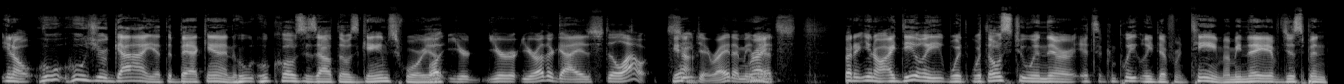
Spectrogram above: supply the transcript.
you know, who who's your guy at the back end? Who who closes out those games for you? Well, your your your other guy is still out, Yeah. CJ. Right? I mean, Right. that's But you know, ideally with with those two in there, it's a completely different team. I mean, they have just been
